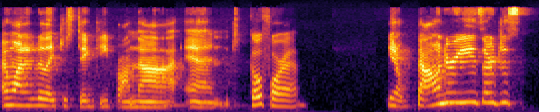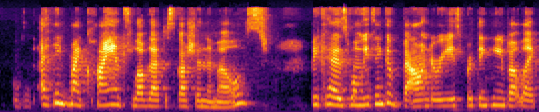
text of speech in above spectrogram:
I wanted to like just dig deep on that and go for it. You know, boundaries are just I think my clients love that discussion the most because when we think of boundaries, we're thinking about like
